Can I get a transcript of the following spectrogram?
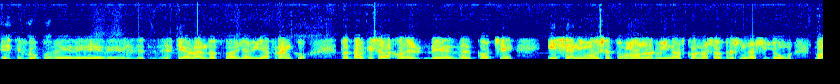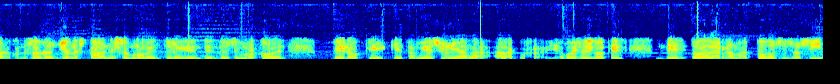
Este grupo de, de- de- de- estoy hablando todavía vía Franco. Total, que se bajó del, de- del coche y se animó y se tomó unos vinos con nosotros y nos siguió, un- bueno, con nosotros yo no estaba en esos momentos, evidentemente soy más joven, pero que, que también se unió a la, a la cofradía. Por eso digo que es de toda la rama. Todos, eso sí,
